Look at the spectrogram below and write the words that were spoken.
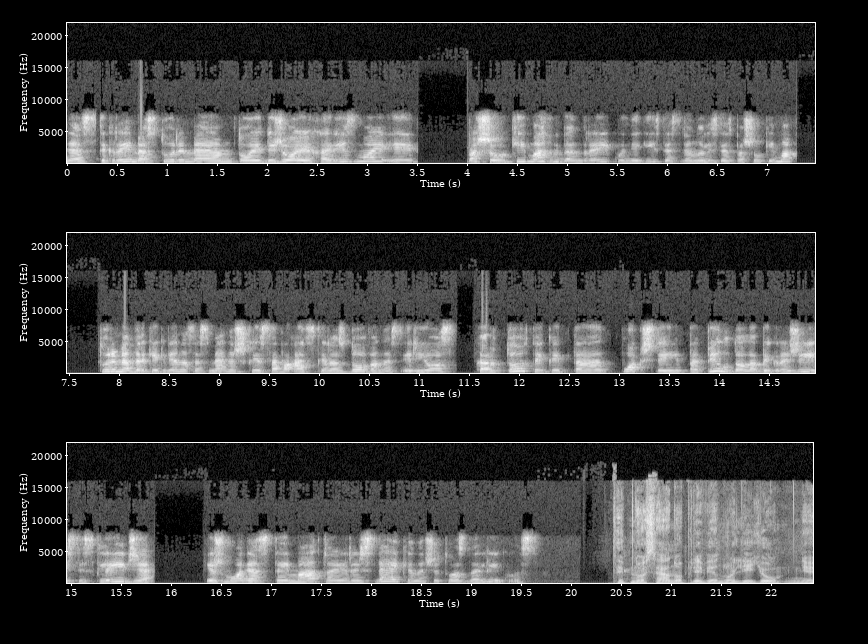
nes tikrai mes turime toj didžiojoje charizmoje pašaukimą, bendrai kunigystės, vienuolystės pašaukimą, turime dar kiekvienas asmeniškai savo atskiras dovanas ir jos kartu, tai kaip ta puokštė jį papildo, labai gražiai įsiskleidžia ir žmonės tai mato ir sveikina šituos dalykus. Taip nuo seno prie vienuolyjų e,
